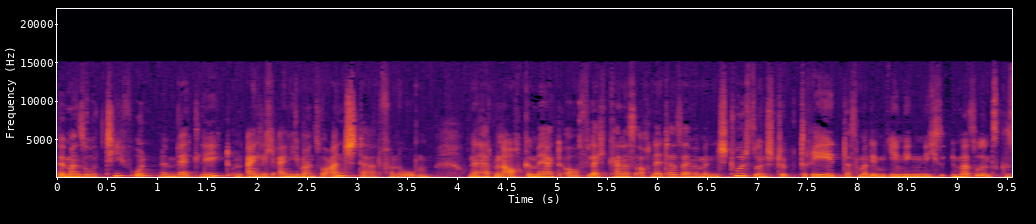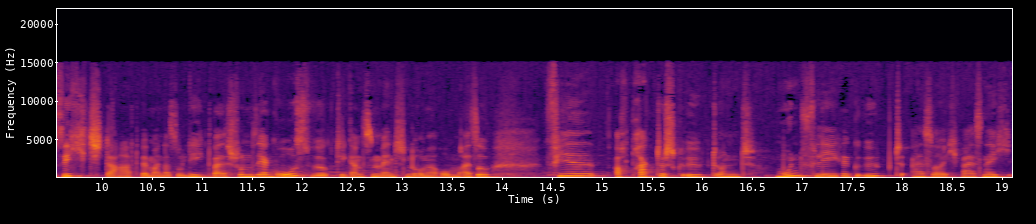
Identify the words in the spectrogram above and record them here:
wenn man so tief unten im Bett liegt und eigentlich einen jemand so anstarrt von oben. Und dann hat man auch gemerkt, oh, vielleicht kann es auch netter sein, wenn man den Stuhl so ein Stück dreht, dass man demjenigen nicht immer so ins Gesicht starrt, wenn man da so liegt, weil es schon sehr groß wirkt, die ganzen Menschen drumherum. Also viel auch praktisch geübt und Mundpflege geübt. Also ich weiß nicht,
